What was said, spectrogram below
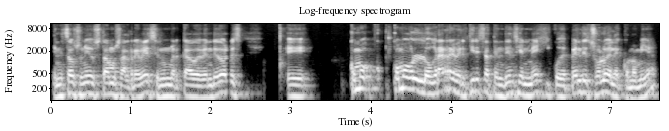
en Estados Unidos estamos al revés, en un mercado de vendedores. ¿Cómo, ¿Cómo lograr revertir esa tendencia en México? ¿Depende solo de la economía?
